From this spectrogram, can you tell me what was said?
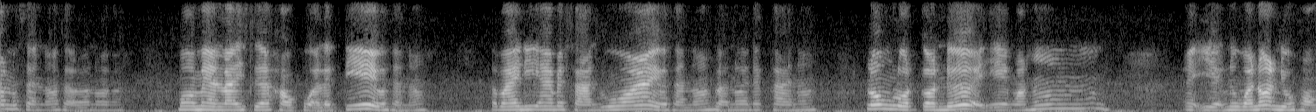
นมาสันเนาะสาวลาน้อยค่ะบ่แม่นไรเสื้อเขาขวดละตี้ว่าสันเนาะสบายดีไอไปสารด้วยว่าสันเนาะลานน้อยทักทายเนาะลงรถก่อนเด้อไอเอกว่าฮึมไอเอกนึกว่านอนอยู่ห้อง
